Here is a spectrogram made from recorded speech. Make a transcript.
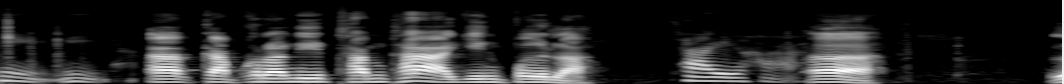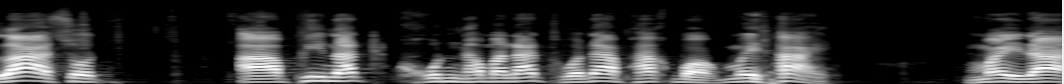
นี่นี่ค่ะอะกับกรณีทำท่ายิงปืนเหรอใช่ค่ะ เออล่าสุดอ่าพี่นัทคุณธรรมนัทหัวหน้าพักบอกไม่ได้ ไม่ได้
